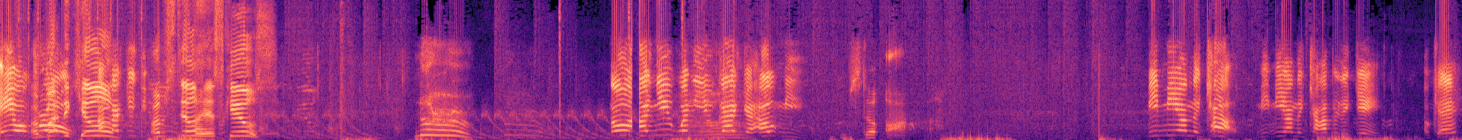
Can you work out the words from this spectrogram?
Hey, yo, bro. I'm about to kill I'm him. get- I'm still his kills. No no no! no. No, I need one of you guys to help me. I'm still. Ah. Meet me on the top. Meet me on the top of the game. Okay?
